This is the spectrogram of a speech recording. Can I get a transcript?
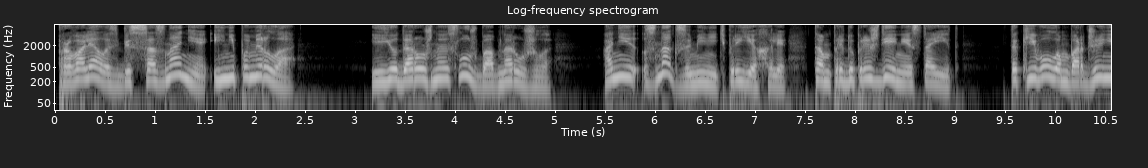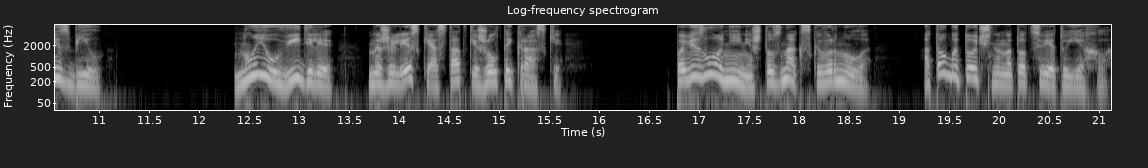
Провалялась без сознания и не померла. Ее дорожная служба обнаружила. Они знак заменить приехали, там предупреждение стоит. Так его Ламборджини сбил. Ну и увидели на железке остатки желтой краски. Повезло Нине, что знак сковырнула, а то бы точно на тот свет уехала.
